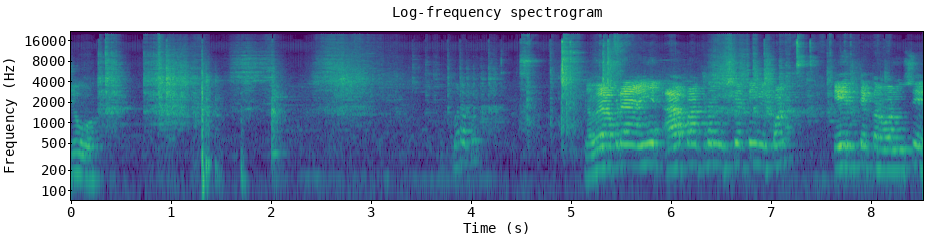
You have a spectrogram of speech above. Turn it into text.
જુઓ. બરાબર? હવે આપણે અહીંયા આ પાંખડાનું સેટિંગ પણ એ રીતે કરવાનું છે,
